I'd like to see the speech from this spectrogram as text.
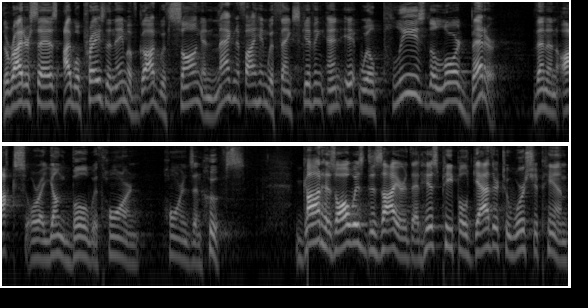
the writer says, I will praise the name of God with song and magnify Him with thanksgiving, and it will please the Lord better than an ox or a young bull with horn, horns and hoofs. God has always desired that His people gather to worship Him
